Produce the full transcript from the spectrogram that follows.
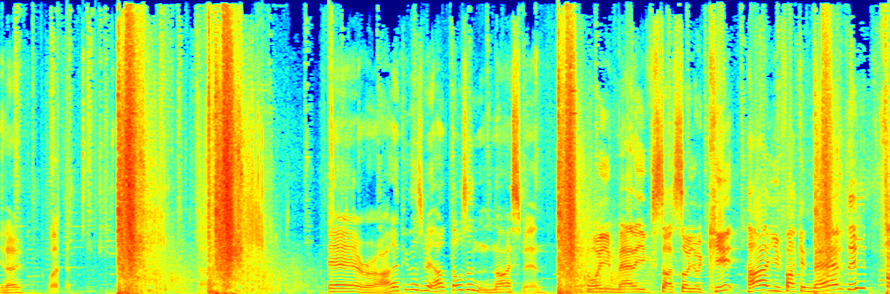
You know? What? Yeah, right. I don't think that was a bit. Uh, that wasn't nice, man. Oh, you mad that you saw your kit? Huh? You fucking mad, dude? Fuck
